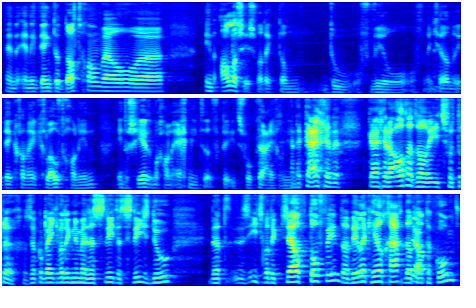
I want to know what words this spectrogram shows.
En, en ik denk dat dat gewoon wel eh, in alles is wat ik dan doe of wil. Of, weet je wel. Ik denk gewoon, ik geloof er gewoon in. Interesseert het me gewoon echt niet of ik er iets voor krijg of niet. En dan krijg je, er, krijg je er altijd wel weer iets voor terug. Dat is ook een beetje wat ik nu met de Street of Streets doe. Dat is iets wat ik zelf tof vind. Dat wil ik heel graag dat Ja. dat er komt.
